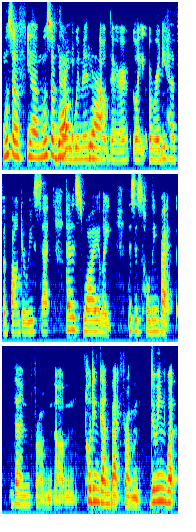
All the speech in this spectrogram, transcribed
most of yeah, most of Right, the women yeah. out there like already have a boundary set. That is why like this is holding back them from um holding them back from doing what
